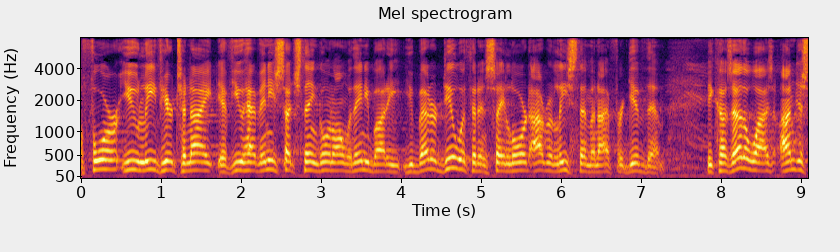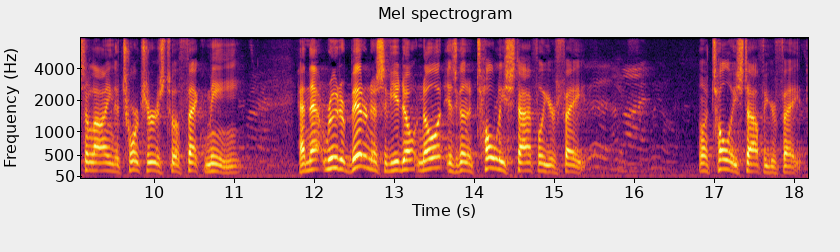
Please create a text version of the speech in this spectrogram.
before you leave here tonight, if you have any such thing going on with anybody, you better deal with it and say, Lord, I release them and I forgive them. Because otherwise, I'm just allowing the torturers to affect me. And that root of bitterness, if you don't know it, is going to totally stifle your faith. Going to totally stifle your faith.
